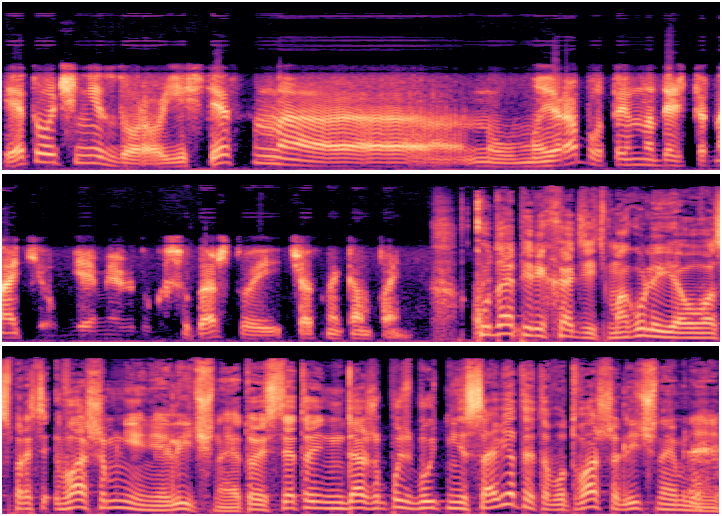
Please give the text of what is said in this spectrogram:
И это очень не здорово. Естественно, э, ну, мы работаем над альтернативой. Я имею в виду государство и частные компании. Куда переходить? Могу ли я у вас спросить? Ваше мнение личное. То есть это даже пусть будет не совет, это вот ваше личное мнение.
